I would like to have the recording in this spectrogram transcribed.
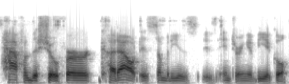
half of the chauffeur cut out as somebody is is entering a vehicle.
